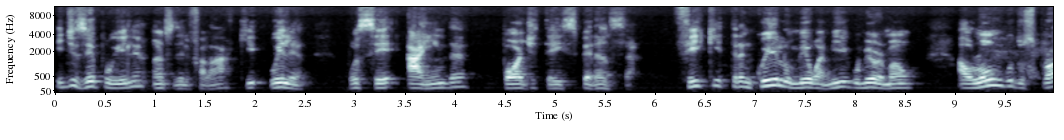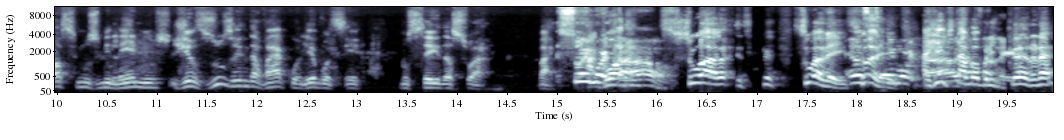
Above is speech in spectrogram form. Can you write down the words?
e dizer para o William, antes dele falar, que William, você ainda pode ter esperança. Fique tranquilo, meu amigo, meu irmão. Ao longo dos próximos milênios, Jesus ainda vai acolher você no seio da sua. Vai. Sou imortal. Agora, sua, sua vez. Sua vez. imortal. A gente estava brincando, né?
